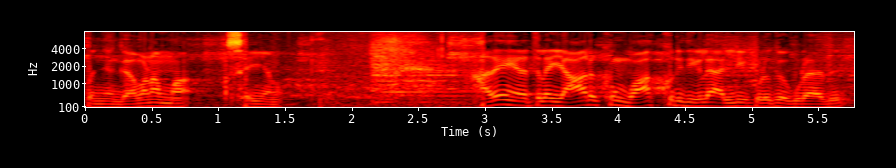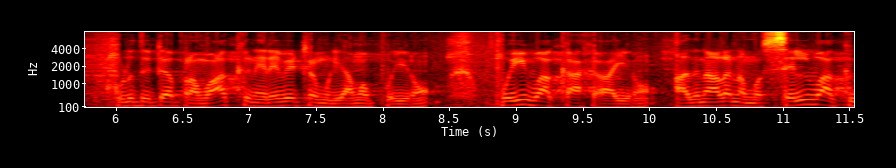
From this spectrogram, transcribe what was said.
கொஞ்சம் கவனமாக செய்யணும். அதே நேரத்தில் யாருக்கும் வாக்குறுதிகளை அள்ளி கொடுக்கக்கூடாது கொடுத்துட்டு அப்புறம் வாக்கு நிறைவேற்ற முடியாமல் போயிடும் பொய் வாக்காக ஆயிரும். அதனால நம்ம செல்வாக்கு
